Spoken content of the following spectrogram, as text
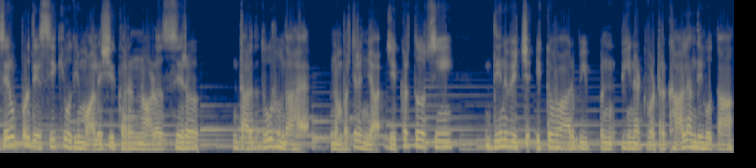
ਸਿਰ ਉੱਪਰ ਦੇਸੀ ਘਿਓ ਦੀ ਮਾਲਿਸ਼ ਕਰਨ ਨਾਲ ਸਿਰ ਦਰਦ ਦੂਰ ਹੁੰਦਾ ਹੈ। ਨੰਬਰ 54 ਜੇਕਰ ਤੁਸੀਂ ਦਿਨ ਵਿੱਚ ਇੱਕ ਵਾਰ ਵੀ ਪੀਨਟ ਬਟਰ ਖਾ ਲੈਂਦੇ ਹੋ ਤਾਂ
